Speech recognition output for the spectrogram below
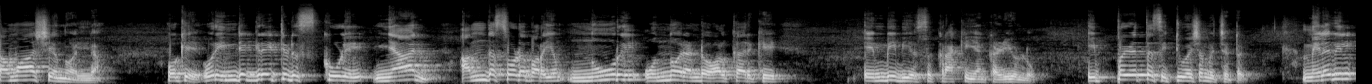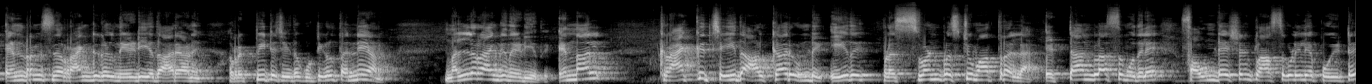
തമാശയൊന്നുമല്ല. ഓക്കെ ഒരു ഇന്റഗ്രേറ്റഡ് സ്കൂളിൽ ഞാൻ അന്തസ്സോടെ പറയും നൂറിൽ ഒന്നോ രണ്ടോ ആൾക്കാർക്ക് M B B S crack ചെയ്യാൻ കഴിയുള്ളൂ. ഇപ്പോഴത്തെ സിറ്റുവേഷൻ വെച്ചിട്ട്. നിലവിൽ എൻട്രൻസിന് റാങ്കുകൾ നേടിയത് ആരാണ്? റിപ്പീറ്റ് ചെയ്ത കുട്ടികൾ തന്നെയാണ്. നല്ല റാങ്ക് നേടിയത്. എന്നാൽ ക്രാക്ക് ചെയ്ത ആൾക്കാരുണ്ട്. ഏത്? പ്ലസ് വൺ പ്ലസ് ടു മാത്രമല്ല. എട്ടാം ക്ലാസ് മുതലേ ഫൗണ്ടേഷൻ ക്ലാസ്സുകളിലെ പോയിട്ട്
